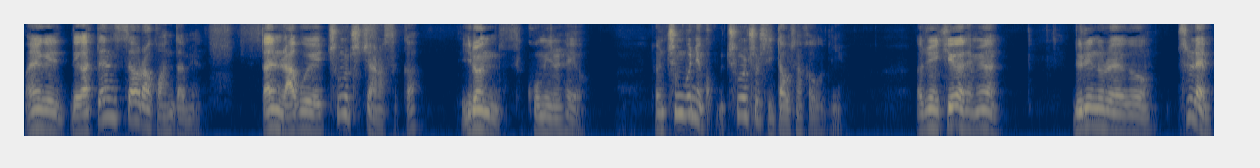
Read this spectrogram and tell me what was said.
만약에 내가 댄서라고 한다면 나는 라구에 춤을 추지 않았을까? 이런 고민을 해요. 전 충분히 고- 춤을 출 수 있다고 생각하거든요. 나중에 기회가 되면 느린 노래도 슬램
